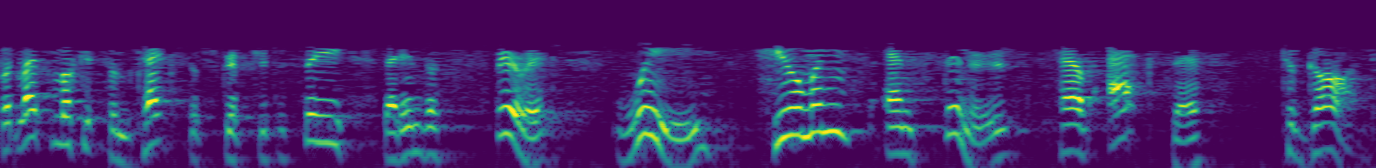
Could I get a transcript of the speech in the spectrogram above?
But let's look at some texts of Scripture to see that in the Spirit, we, humans and sinners, have access to God.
